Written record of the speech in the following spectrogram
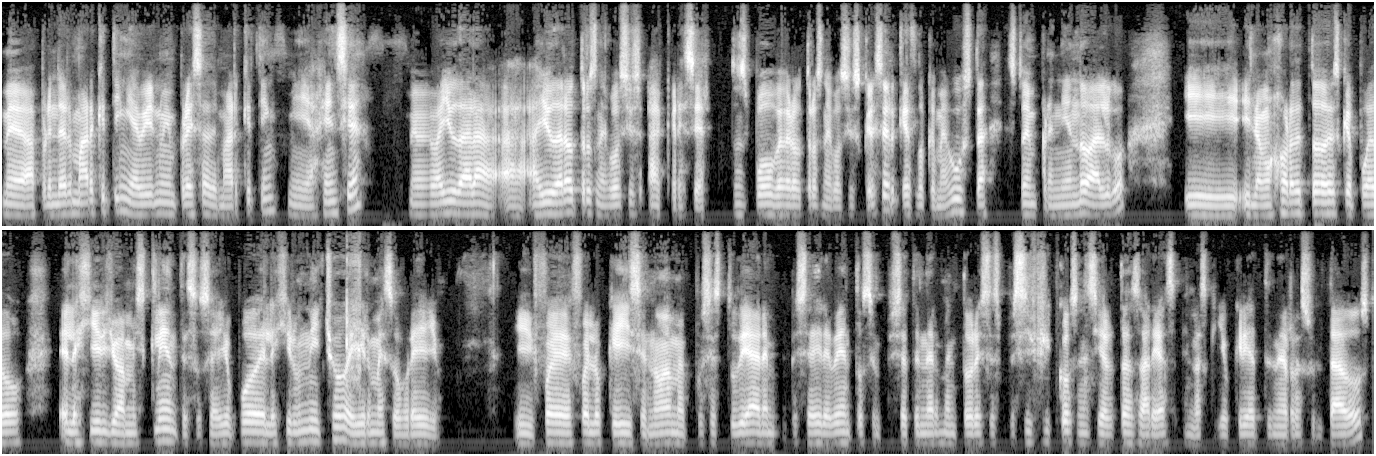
me, aprender marketing y abrir mi empresa de marketing, mi agencia, me va a ayudar a, ayudar a otros negocios a crecer. Entonces puedo ver otros negocios crecer, que es lo que me gusta. Estoy emprendiendo algo y, y, lo mejor de todo es que puedo elegir yo a mis clientes. O sea, yo puedo elegir un nicho e irme sobre ello. Y fue, fue lo que hice, ¿no? Me puse a estudiar, empecé a ir a eventos, empecé a tener mentores específicos en ciertas áreas en las que yo quería tener resultados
